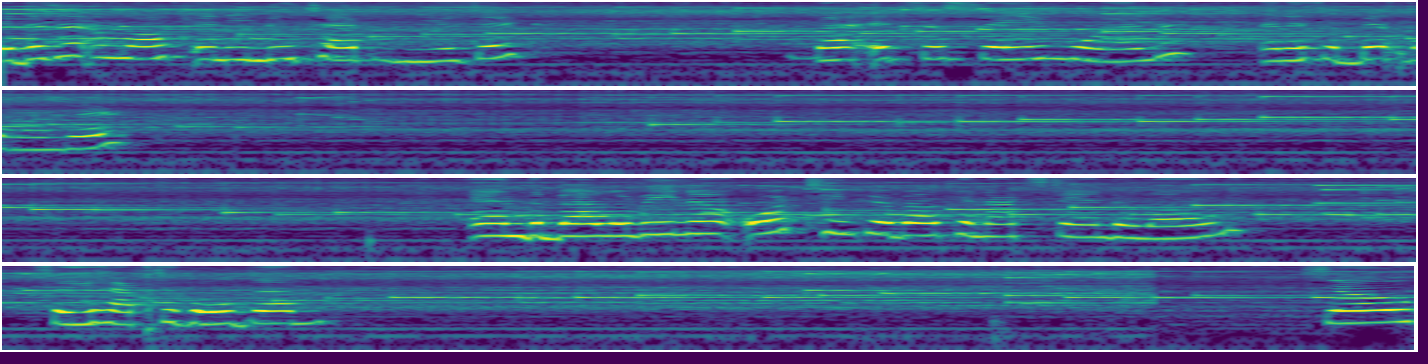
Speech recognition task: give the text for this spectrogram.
It doesn't unlock any new type of music, but it's the same one, and it's a bit longer. And the ballerina or Tinkerbell cannot stand alone, so you have to hold them. So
